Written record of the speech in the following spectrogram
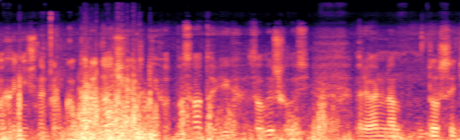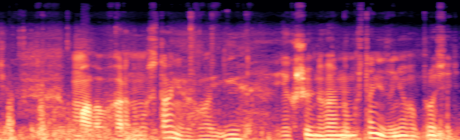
механічна коробка передач, і таких от пасатів їх залишилось реально досить мало в гарному стані. І якщо він в гарному стані, за нього просять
